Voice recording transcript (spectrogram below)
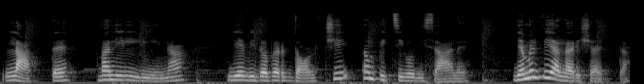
latte, vanillina, lievito per dolci e un pizzico di sale. Diamo il via alla ricetta.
